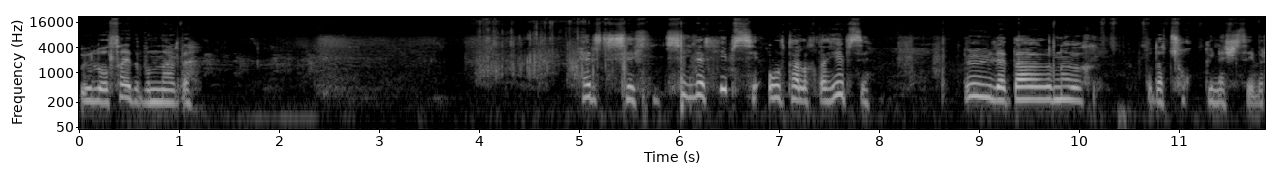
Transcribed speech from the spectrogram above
öyle olsaydı bunlar da. Her şey, şeyler hepsi ortalıkta hepsi. Böyle dağınık. Bu da çok güneş sever.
